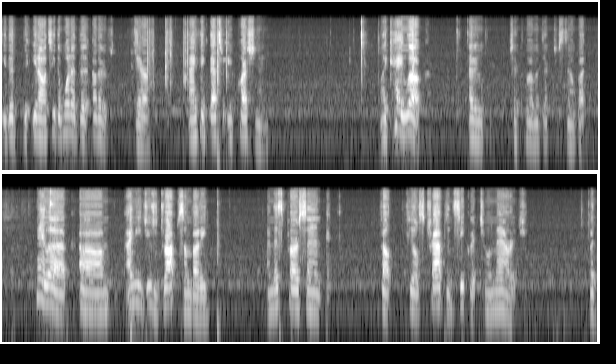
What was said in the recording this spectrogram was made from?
Either, you know, it's either one of the others there. And I think that's what you're questioning. Like, hey, look. I didn't check the bottom of the deck just now, but hey, look. Um, I need you to drop somebody. And this person felt feels trapped in secret to a marriage. But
